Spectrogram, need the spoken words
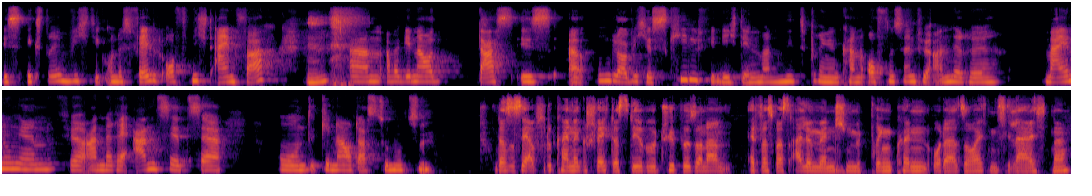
ist extrem wichtig und es fällt oft nicht einfach. Mhm. Ähm, aber genau das ist ein unglaubliches Skill, finde ich, den man mitbringen kann. Offen sein für andere Meinungen, für andere Ansätze, und genau das zu nutzen. Das ist ja absolut keine Geschlechterstereotype, sondern etwas, was alle Menschen mitbringen können oder sollten vielleicht, ne?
